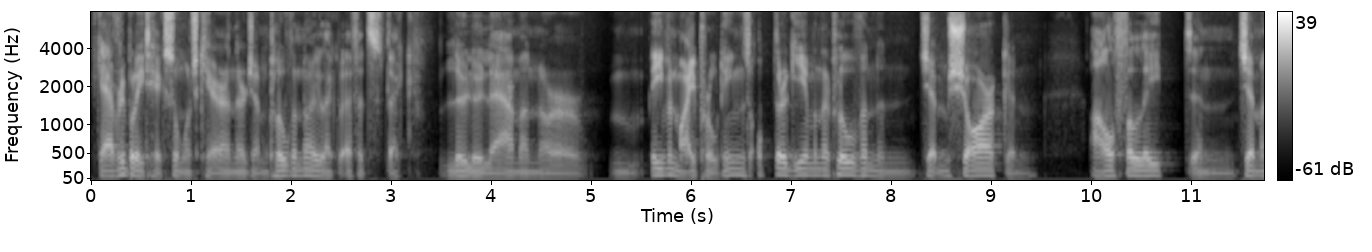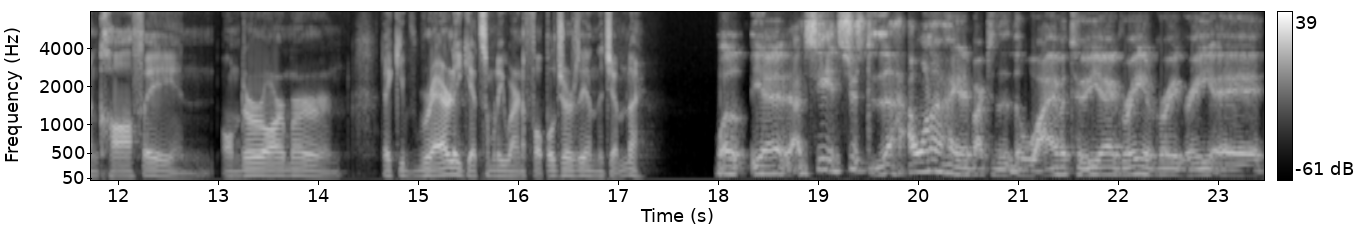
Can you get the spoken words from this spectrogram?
like everybody takes so much care in their gym clothing now. Like if it's like Lululemon or even Myprotein's up their game in their clothing and Gymshark and Alphalete and Gym and Coffee and Under Armour and like you rarely get somebody wearing a football jersey in the gym now. Well, yeah, I'd see. It's just the, I want to highlight back to the, the why of it too. Yeah, agree, agree, agree. Uh,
